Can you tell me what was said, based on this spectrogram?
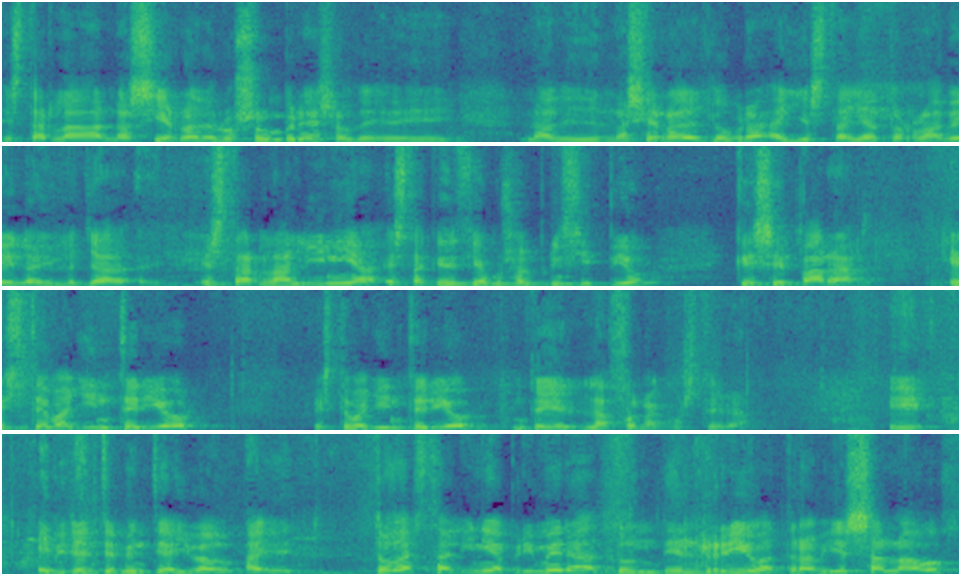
esta es la, Sierra de los Hombres, o de, la de la Sierra del Dobra, ahí está ya Torlavega, y ya, esta es la línea, esta que decíamos al principio, que separa este valle interior, este valle interior de la zona costera. Eh, evidentemente hay, toda esta línea primera, donde el río atraviesa la hoz,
